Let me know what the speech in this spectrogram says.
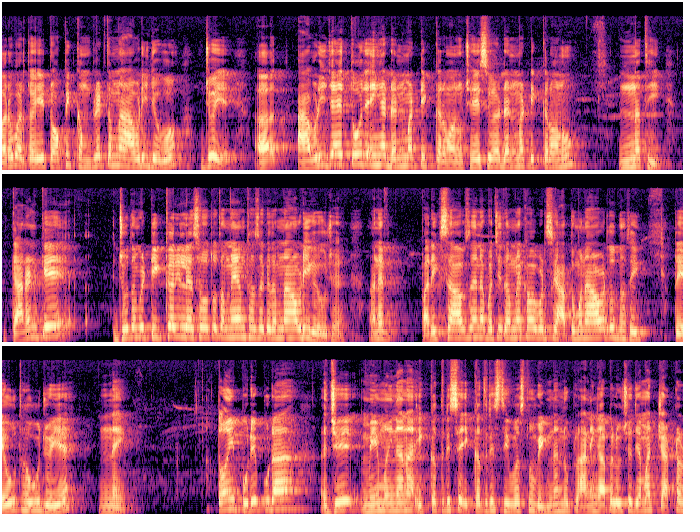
બરાબર? તો એ ટોપિક કમ્પ્લીટ તમને આવડી જવો જોઈએ. આવડી જાય તો જ અહીંયા ડનમાં ટીક કરવાનું છે. એ સિવાય ડનમાં ટીક કરવાનું નથી. કારણ કે જો તમે ટીક કરી લેશો તો તમને એમ થશે કે તમને આવડી ગયું છે. અને પરીક્ષા આવશે ને પછી તમને ખબર પડશે આ તો મને આવડતું જ નથી. તો એવું થવું જોઈએ નહીં. તો અહીં પૂરેપૂરા જે મે મહિનાના એકત્રીસે એકત્રીસ દિવસનું વિજ્ઞાનનું પ્લાનિંગ આપેલું છે, જેમાં ચેપ્ટર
